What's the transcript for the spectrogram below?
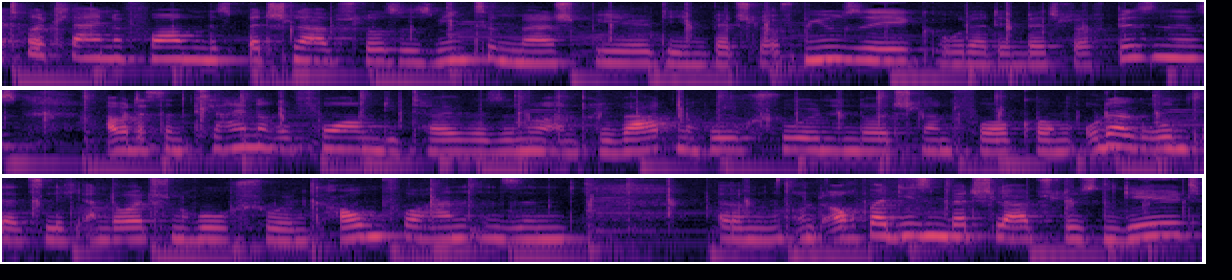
Weitere kleine Formen des Bachelorabschlusses, wie zum Beispiel den Bachelor of Music oder den Bachelor of Business. Aber das sind kleinere Formen, die teilweise nur an privaten Hochschulen in Deutschland vorkommen oder grundsätzlich an deutschen Hochschulen kaum vorhanden sind. Ähm, und auch bei diesen Bachelorabschlüssen gilt,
